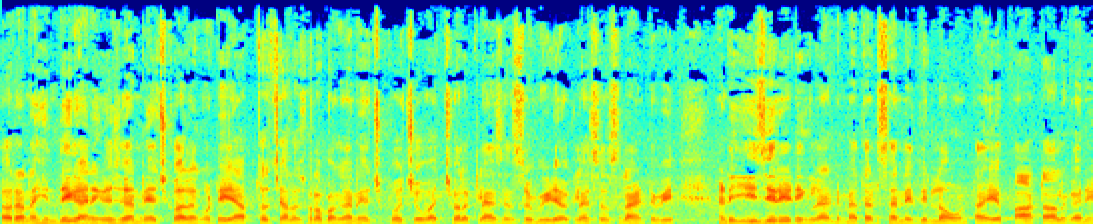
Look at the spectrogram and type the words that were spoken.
ఎవరైనా హిందీ కానీ ఇంగ్లీష్ కానీ నేర్చుకోవాలనుకుంటే ఈ యాప్తో చాలా సులభంగా నేర్చుకోవచ్చు. వర్చువల్ క్లాసెస్ వీడియో క్లాసెస్ లాంటివి అండ్ ఈజీ రీడింగ్ లాంటి మెథడ్స్ అన్ని దీనిలో ఉంటాయి. పాఠాలు కానీ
